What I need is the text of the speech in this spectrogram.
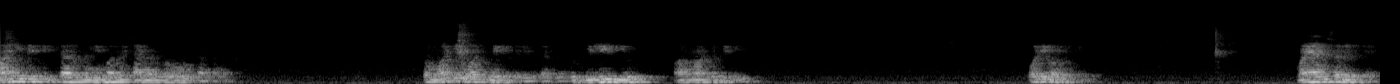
ಮಾಹಿತಿ ಸಿಗ್ತಾ ಇರೋದು ನಿಮಗೆ ಚಾನಲ್ ಮೂಲಕ so what you want make to believe you are not to believe what you want My answer is there.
